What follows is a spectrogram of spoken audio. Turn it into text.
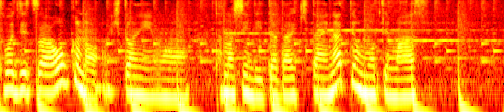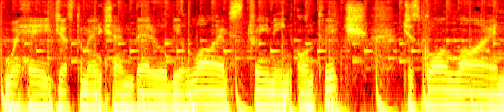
当日は多くの人にも楽しんでいただきたいなって思ってます。Well, hey, just to mention, there will be live streaming on Twitch. Just go online,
